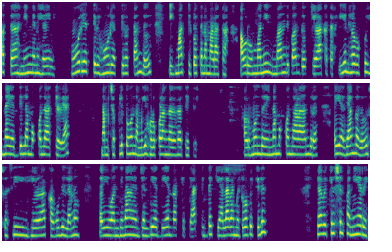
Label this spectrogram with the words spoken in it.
ಮತ್ತ ನಿನ್ನೆನೆ ಹೇಳಿನಿ. ಹೂರಿ ಹತ್ತಿರಿ, ಹೋರಿ ಹತ್ತಿರ ತಂದು ಈಗ ಮತ್ ಇಟ್ಟೋತನ ಮಾಡಾತ ಅವ್ರು ಮನಿ ಮಂದಿ ಬಂದು ಕೇಳಾಕತ್ತಾರ. ಏನ್ ಹೇಳ್ಬೇಕು? ಇನ್ನ ಎದ್ದಿಲ್ಲ ಮಕ್ಕೊಂದ ಅಂತೇಳಿ. ನಮ್ ಚಪ್ಪಲಿ ತಗೊಂಡ್ ನಮಗೆ ಹೊಡ್ಕೊಳಂಗ ಆಗತೈತ್ರಿ ಅವ್ರ ಮುಂದೆ ಇನ್ನ ಮಕ್ಕೊಂದ ಅಂದ್ರ, ಅಯ್ಯ ಅದಂಗದು ಸಸಿ? ಹೇಳಕ್ ಆಗುದಿಲ್ಲನು? ಅಯ್ಯ ಒಂದಿನ ಜಲ್ದಿ ಅದ್ ಏನ್ ಆಕೈತಿ? ಅಟ್ಟಿದ್ದಕ್ಕೆ ಎಲ್ಲಾರ ಮಿಟ್ಕೋಬೇಕಿಲ್ಲ ಹೇಳ್ಬೇಕಿಲ್ಲ ಸ್ವಲ್ಪ ನೀರಿ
